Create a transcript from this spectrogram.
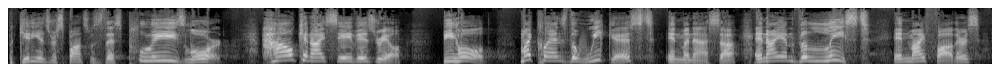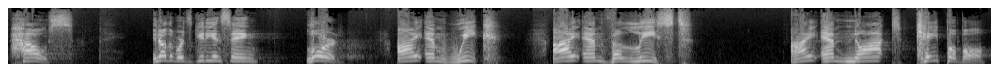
But Gideon's response was this Please, Lord, how can I save Israel? Behold, my clan's the weakest in Manasseh, and I am the least in my father's house. In other words, Gideon saying, Lord, I am weak. I am the least. I am not capable.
